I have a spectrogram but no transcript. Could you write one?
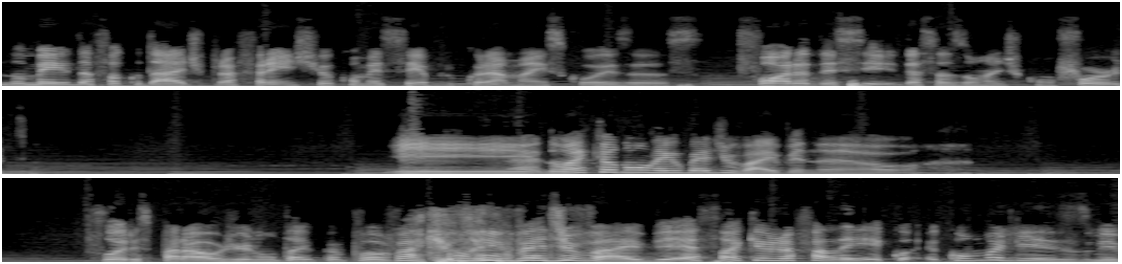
no meio da faculdade pra frente, que eu comecei a procurar mais coisas fora desse, dessa zona de conforto. E É. não é que eu não leio bad vibe, né? Flores para Alger não tá aí pra provar que eu leio bad vibe. É só que eu já falei, co- como eles me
